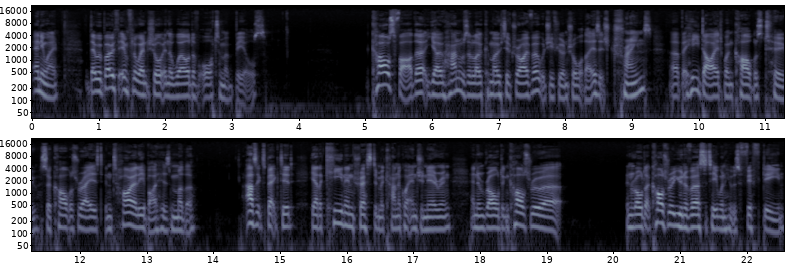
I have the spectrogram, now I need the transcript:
Anyway, they were both influential in the world of automobiles. Carl's father, Johann, was a locomotive driver, which, if you're unsure what that is, it's trains. Uh, but he died when Carl was two, so Carl was raised entirely by his mother. As expected, he had a keen interest in mechanical engineering and enrolled in Karlsruhe enrolled at Karlsruhe University when he was 15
